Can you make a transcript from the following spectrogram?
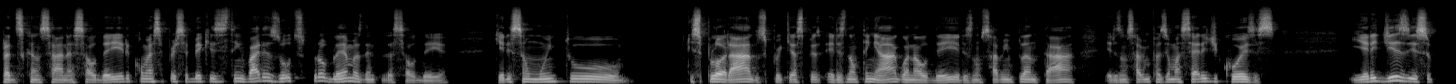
para descansar nessa aldeia e ele começa a perceber que existem vários outros problemas dentro dessa aldeia, que eles são muito explorados porque as, eles não têm água na aldeia, eles não sabem plantar, eles não sabem fazer uma série de coisas. E ele diz isso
